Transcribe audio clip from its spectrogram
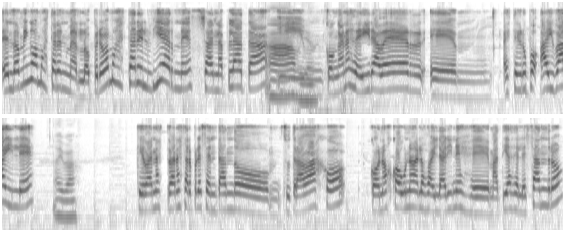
el domingo vamos a estar en Merlo, pero vamos a estar el viernes ya en La Plata Ah, y bien. mm, con ganas de ir a ver eh, a este grupo Hay Baile, Ahí va. Que van a, van a estar presentando mm, su trabajo. Conozco a uno de los bailarines, eh, Matías de Alessandro.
